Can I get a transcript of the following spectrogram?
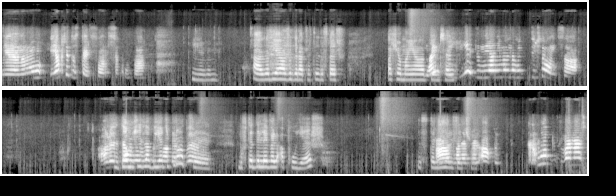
Nie, no mu- jak się dostaje Force, Kuba? Nie wiem. A, zabijasz gracza, ty dostajesz 8, a ja Ja więcej. jestem biedny, ja nie mam nawet tysiąca. Ale Ale to musi zabijać graczy. Bo wtedy level upujesz. I A, stamina na życia. level up. Chłop 12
